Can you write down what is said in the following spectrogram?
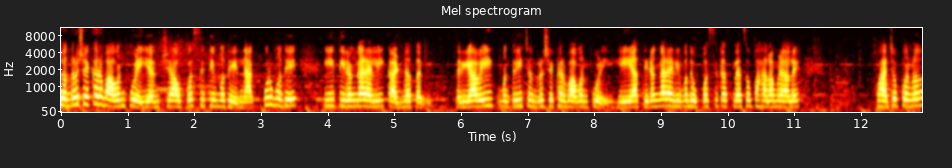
चंद्रशेखर बावनकुळे यांच्या उपस्थितीमध्ये नागपूरमध्ये ही तिरंगा रॅली काढण्यात आली. तर यावेळी मंत्री चंद्रशेखर बावनकुळे हे या तिरंगा रॅलीमध्ये उपस्थित असल्याचं पाहायला मिळालंय. भाजपनं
